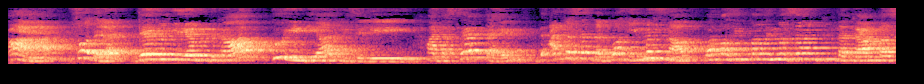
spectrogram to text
and so that they will be able to come to India easily. At the same time, the understand that was immense now. What was the invention? The compass,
